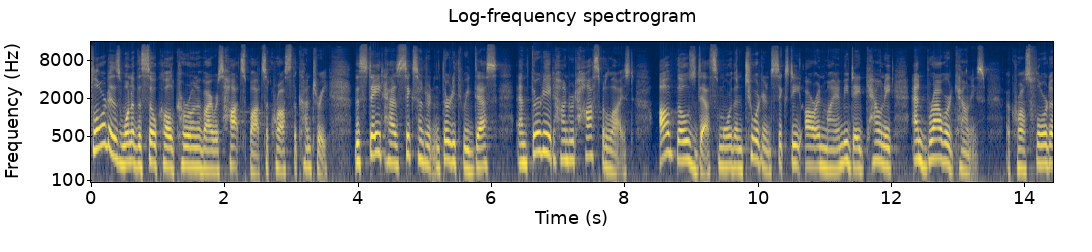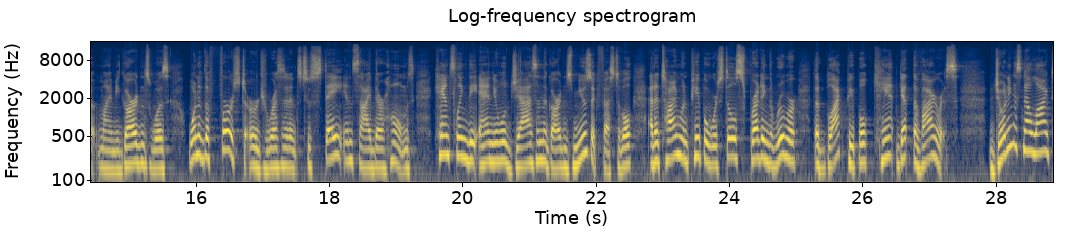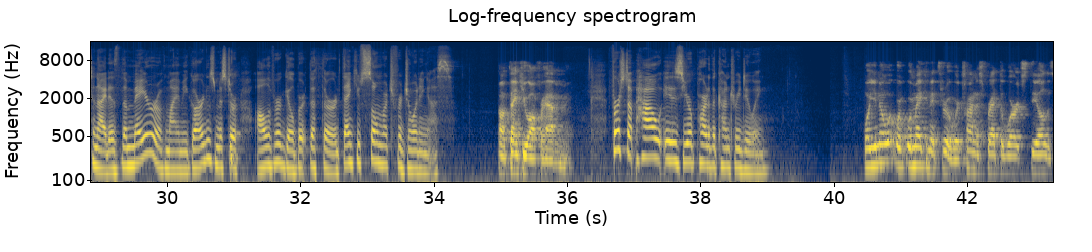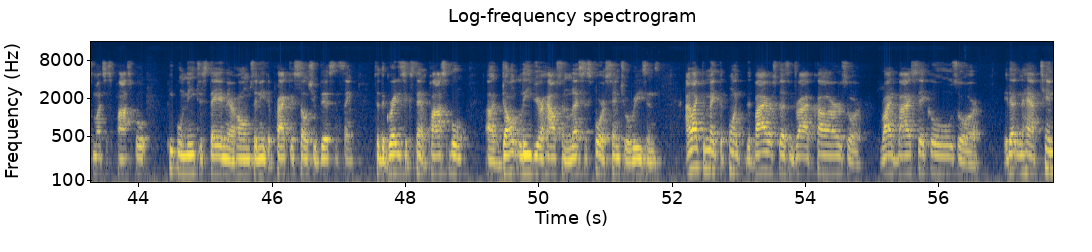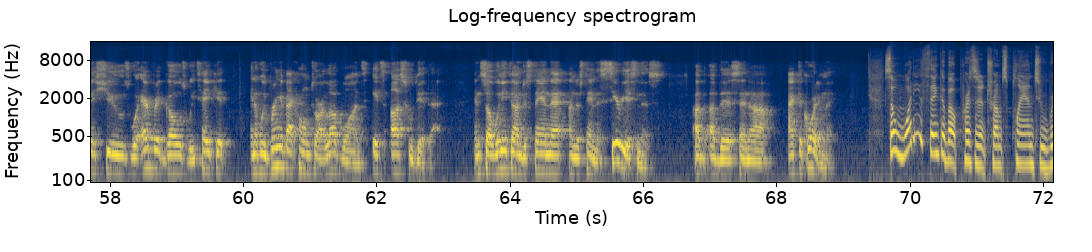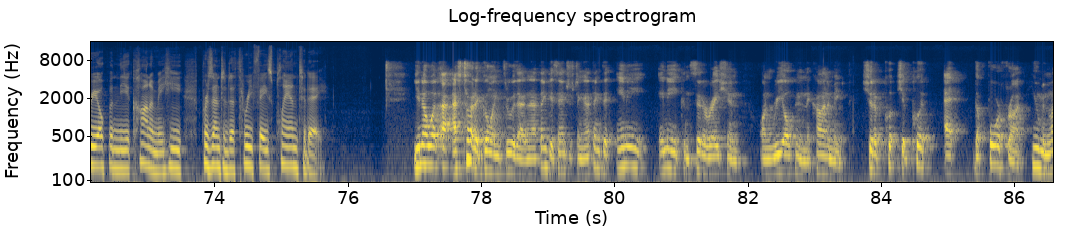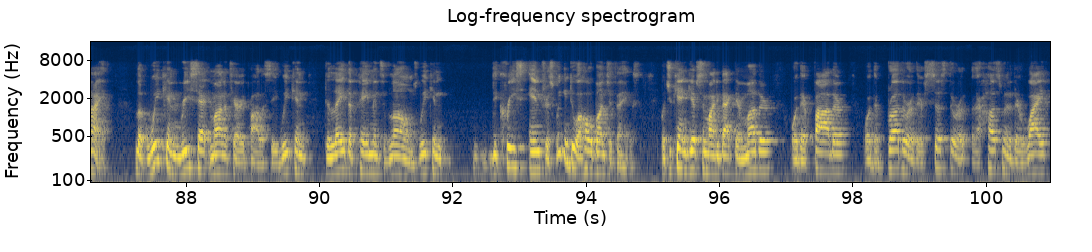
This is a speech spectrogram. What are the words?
Florida is one of the so called coronavirus hotspots across the country. The state has 633 deaths and 3,800 hospitalized. Of those deaths, more than 260 are in Miami Dade County and Broward counties. Across Florida, Miami Gardens was one of the first to urge residents to stay inside their homes, canceling the annual Jazz in the Gardens Music Festival at a time when people were still spreading the rumor that black people can't get the virus. Joining us now live tonight is the mayor of Miami Gardens, Mr. Oliver Gilbert III. Thank you so much for joining us. Oh, thank you all for having me. First up, how is your part of the country doing? Well, you know what? We're, we're making it through. We're trying to spread the word still as much as possible. People need to stay in their homes. They need to practice social distancing to the greatest extent possible. Uh, don't leave your house unless it's for essential reasons. I like to make the point that the virus doesn't drive cars or ride bicycles or it doesn't have tennis shoes. Wherever it goes, we take it. And if we bring it back home to our loved ones, it's us who did that. And so we need to understand that, understand the seriousness of, of this, and uh, act accordingly. So, what do you think about President Trump's plan to reopen the economy? He presented a three phase plan today. You know what? I, I started going through that, and I think it's interesting. I think that any any consideration on reopening the economy should have put should put at the forefront human life look, we can reset monetary policy. We can delay the payments of loans. We can decrease interest. We can do a whole bunch of things. But you can't give somebody back their mother or their father or their brother or their sister or their husband or their wife.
